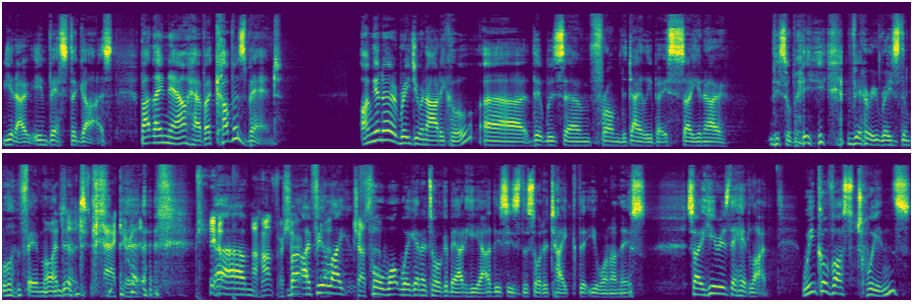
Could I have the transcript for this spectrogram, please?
you know, investor guys. But they now have a covers band. I'm going to read you an article uh, that was um, from the Daily Beast, so you know this will be very reasonable and fair-minded. It's accurate. yeah, uh-huh, for sure. But I feel Yeah, like for what we're going to talk about here, this is the sort of take that you want on this. So here is the headline Winklevoss twins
